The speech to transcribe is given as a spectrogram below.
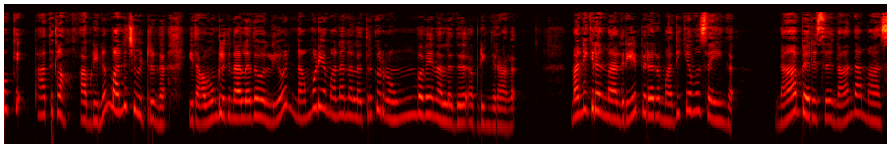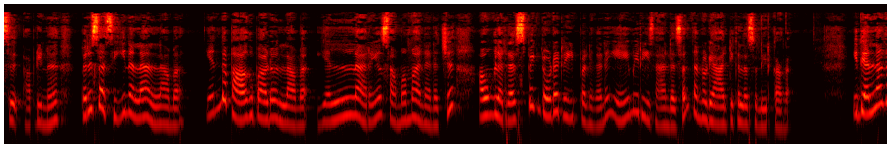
ஓகே பார்த்துக்கலாம் அப்படின்னு மன்னிச்சு விட்டுருங்க. இது அவங்களுக்கு நல்லதோ இல்லையோ நம்முடைய மனநலத்திற்கு ரொம்பவே நல்லது அப்படிங்கிறாங்க. மன்னிக்கிறது மாதிரியே பிறரை மதிக்கவும் செய்யுங்க. நான் பெருசு நான் தான் மாசு அப்படின்னு பெருசாக சீனெல்லாம் இல்லாமல் எந்த பாகுபாடும் இல்லாமல் எல்லாரையும் சமமாக நினச்சி அவங்கள ரெஸ்பெக்டோட ட்ரீட் பண்ணுங்கன்னு ஏமிரி சாண்டர்சன் தன்னுடைய ஆர்டிக்கலில் சொல்லியிருக்காங்க. இது எல்லாத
